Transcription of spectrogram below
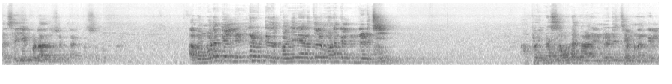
அது செய்யக்கூடாதுன்னு சொல்லிட்டாங்க சொல்லுவாங்க அப்ப முனங்கள் நின்று விட்டது கொஞ்ச நேரத்துல முனங்கள் நின்றுடுச்சு அப்ப என்ன சவுண்ட காண நின்றுடுச்ச முனங்கள்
